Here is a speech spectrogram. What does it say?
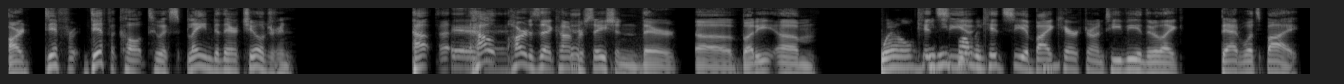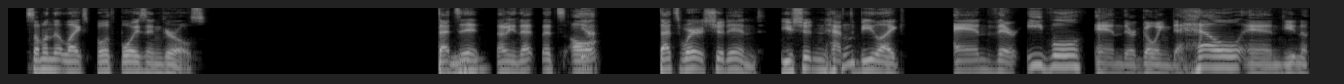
are different, difficult to explain to their children. How uh, how hard is that conversation there, uh, buddy? Um, Well, kids see probably- a kids see a bi character on TV and they're like, "Dad, what's bi? Someone that likes both boys and girls." That's it. I mean that that's all. Yeah. That's where it should end. You shouldn't have to be like, and they're evil and they're going to hell and you know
